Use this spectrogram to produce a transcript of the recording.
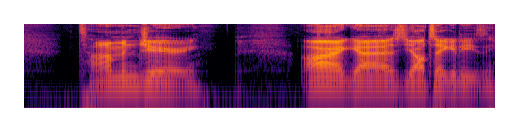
Tom and Jerry. All right, guys. Y'all take it easy.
